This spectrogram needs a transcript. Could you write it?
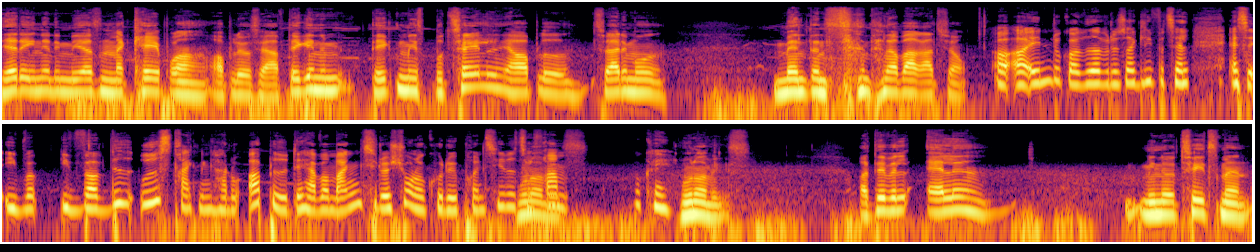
Det her er en af de mere sådan, makabre oplevelser, jeg har haft. Det er, ikke en, det er ikke den mest brutale, jeg har oplevet, tværtimod. Men den, den er bare ret sjov. Og, og inden du går videre, vil du så ikke lige fortælle, altså i hvor, i hvor vid udstrækning har du oplevet det her? Hvor mange situationer kunne du i princippet tage frem? Okay. Hundredvis. Og det vil alle minoritetsmænd,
